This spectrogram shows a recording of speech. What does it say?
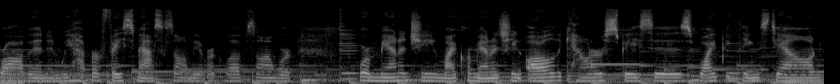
Robin and we have our face masks on, we have our gloves on, we're we're managing, micromanaging all the counter spaces, wiping things down.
